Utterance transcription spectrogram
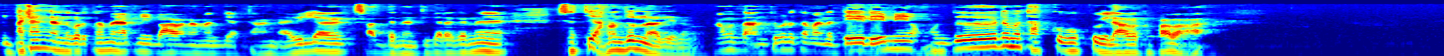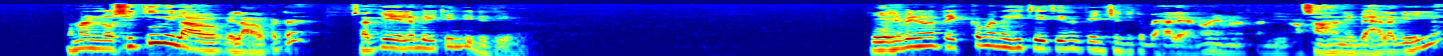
පටන් ගන්නකොට තමයි අපි මේ භාවනා මධ්‍යස්ථානට ඇවිල්ලා ශබ්ද නැති කරගෙන සත්‍ය හඳුන්වා දෙනවා. නමුත් අන්තිමට තමයි තේරෙන්නේ මේ හොඳටම තක්කු මුක්කු වෙලාවක පවා Taman නොසිතූ වෙලාව වෙලාවකට සතිය එළඹ හිටින්න ඉඩ තියෙනවා. ඒ එළඹෙනවත් එක්කම හිතේ තියෙන ටෙන්ෂන් එක බහැලා යනවා. එහෙම නැත්නම් අසහනේ බහැලා ගිහිල්ලා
